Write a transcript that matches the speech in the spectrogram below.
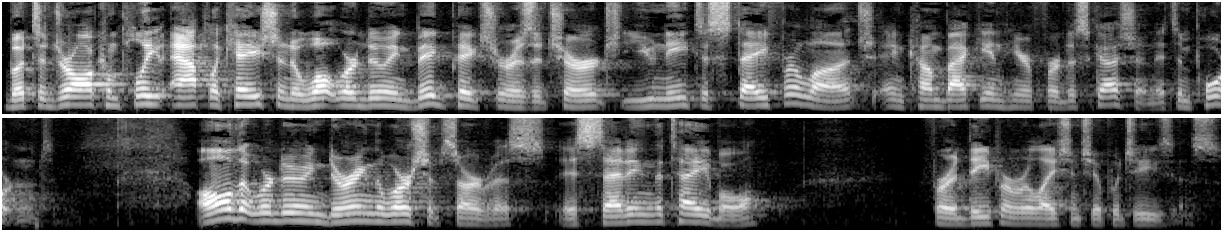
But to draw complete application to what we're doing big picture as a church, you need to stay for lunch and come back in here for discussion. It's important. All that we're doing during the worship service is setting the table for a deeper relationship with Jesus.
